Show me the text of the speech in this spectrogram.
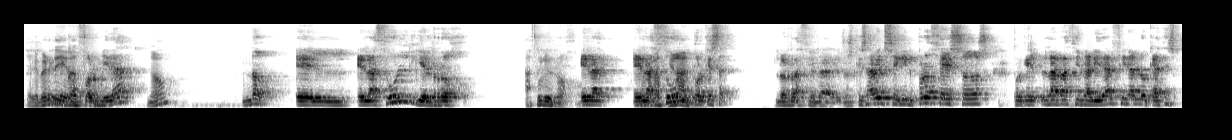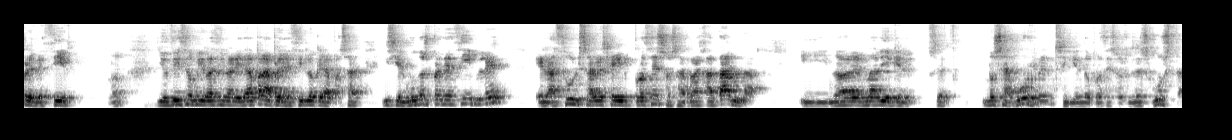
el, verde y la conformidad, ¿no? No, el, azul y el rojo. Azul y rojo. El, azul, porque es los racionales, los que saben seguir procesos, porque la racionalidad al final lo que hace es predecir. Yo utilizo mi racionalidad para predecir lo que va a pasar. Y si el mundo es predecible, el azul sabe seguir procesos a rajatabla y no va a haber nadie que no se aburren siguiendo procesos, les gusta.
